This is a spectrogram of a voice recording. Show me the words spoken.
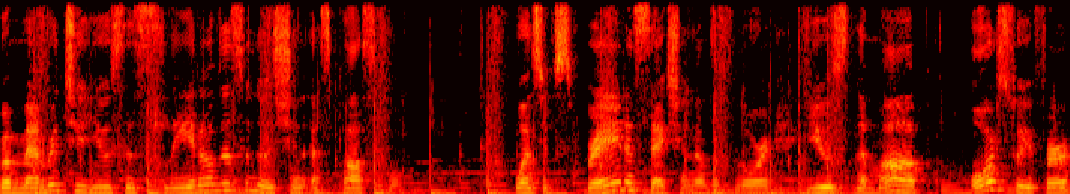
Remember to use as little of the solution as possible. Once you've sprayed a section of the floor, use the mop or Swiffer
